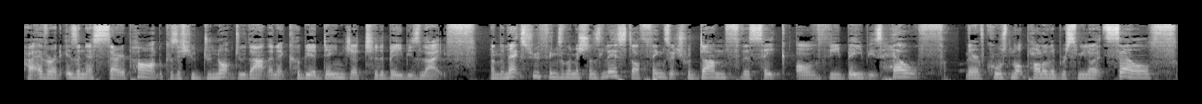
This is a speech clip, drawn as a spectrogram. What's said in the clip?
However, it is a necessary part because if you do not do that, then it could be a danger to the baby's life. And the next few things on the Mishnah's list are things which were done for the sake of the baby's health. They're, of course, not part of the bris milah itself.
